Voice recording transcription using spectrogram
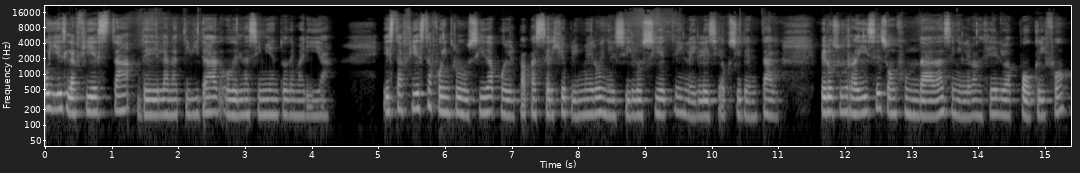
Hoy es la fiesta de la Natividad o del nacimiento de María. Esta fiesta fue introducida por el Papa Sergio I en el siglo VII en la Iglesia Occidental, pero sus raíces son fundadas en el Evangelio apócrifo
